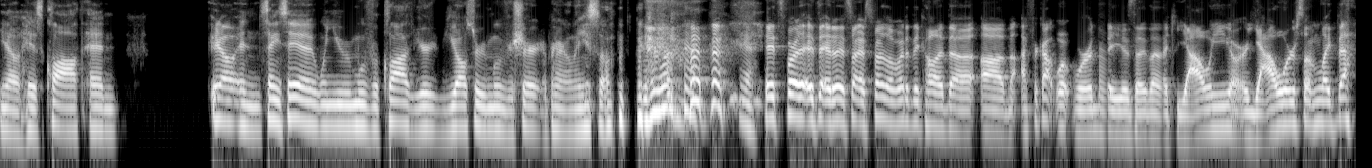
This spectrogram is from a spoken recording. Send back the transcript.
you know, his cloth. And you know, in Saint Seiya, when you remove your cloth, you're you also remove your shirt, apparently. So yeah. It's for it's, it's, it's for the what do they call it? The um I forgot what word they use, like, like yowie or yow or something like that.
